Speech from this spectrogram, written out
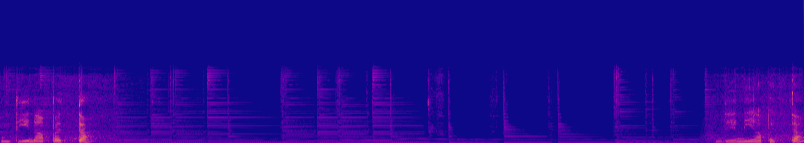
पुदीना पत्ता। धनिया पत्ता।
